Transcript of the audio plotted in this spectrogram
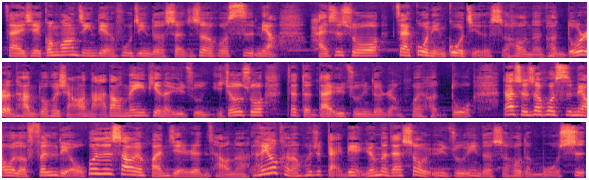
在一些观光景点附近的神社或寺庙，还是说在过年过节的时候呢，很多人他们都会想要拿到那一天的玉珠印。也就是说，在等待玉珠印的人会很多。那神社或寺庙为了分流，或者是稍微缓解人潮呢，很有可能会去改变原本在授予玉珠印的时候的模式。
